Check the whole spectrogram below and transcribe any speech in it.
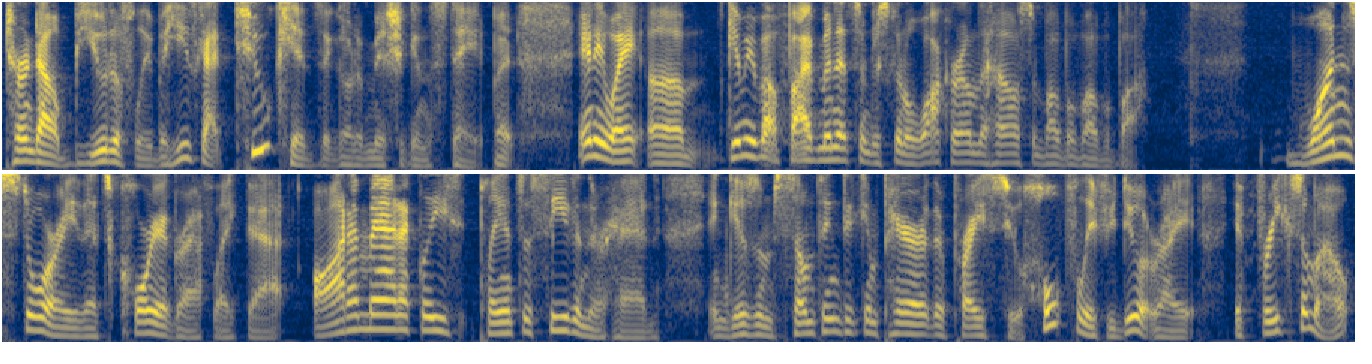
turned out beautifully, but he's got two kids that go to Michigan State. But anyway, um, give me about five minutes. I'm just going to walk around the house and blah blah blah blah blah one story that's choreographed like that automatically plants a seed in their head and gives them something to compare their price to. Hopefully, if you do it right, it freaks them out,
